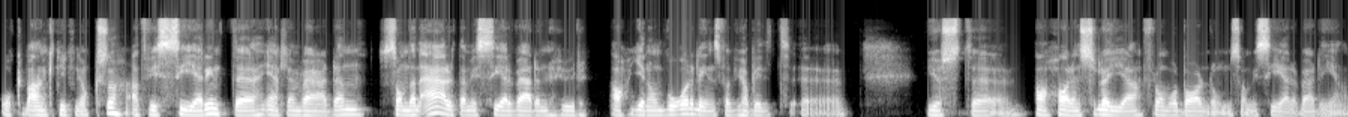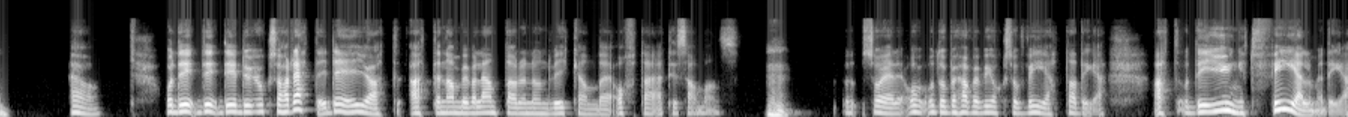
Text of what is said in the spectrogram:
och med anknytning också. Att vi ser inte egentligen världen som den är, utan vi ser världen hur, ja, genom vår lins för att vi har blivit eh, just, eh, ja, har en slöja från vår barndom som vi ser världen genom. Ja. Och det, det, det, du också har rätt i, det är ju att, att den ambivalenta och den undvikande ofta är tillsammans. Mm. Så är det. Och, och, då behöver vi också veta det. Att, och det är ju inget fel med det.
